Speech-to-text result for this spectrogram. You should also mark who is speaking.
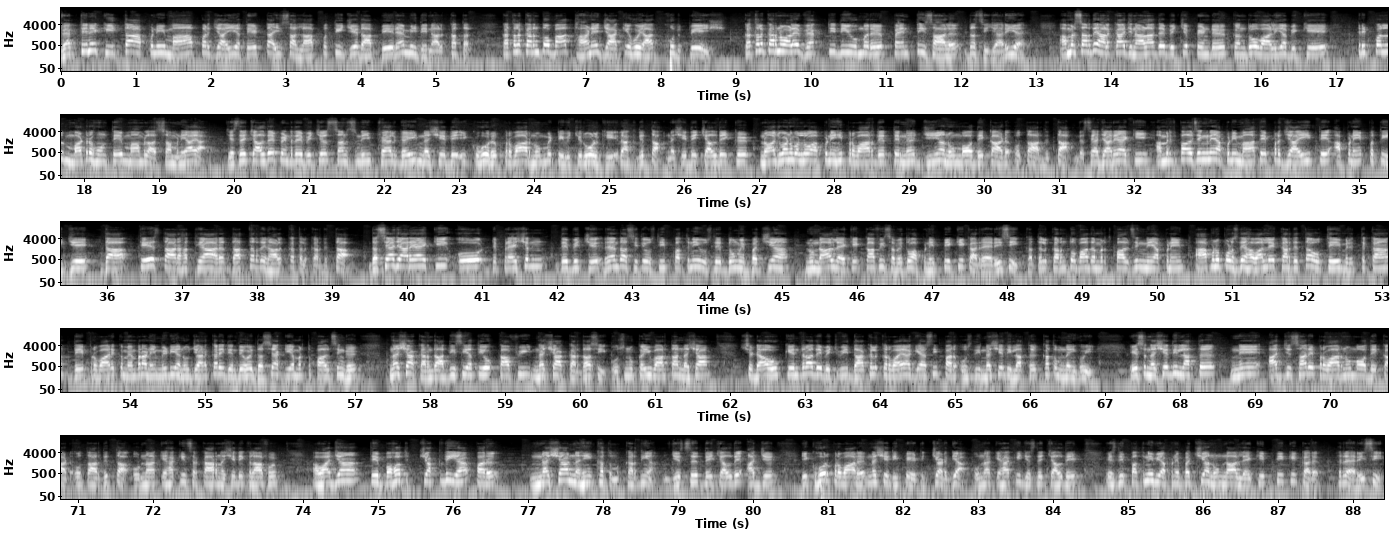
Speaker 1: ਵਿਅਕਤੀ ਨੇ ਕੀਤਾ ਆਪਣੀ ਮਾਂ ਭਰਜਾਈ ਅਤੇ 2.5 ਸਾਲਾ ਭਤੀਜੇ ਦਾ ਬੇਰਹਿਮੀ ਦੇ ਨਾਲ ਕਤਲ। ਕਤਲ ਕਰਨ ਤੋਂ ਬਾਅਦ ਥਾਣੇ ਜਾ ਕੇ ਹੋਇਆ ਖੁਦ ਪੇਸ਼। ਕਤਲ ਕਰਨ ਵਾਲੇ ਵਿਅਕਤੀ ਦੀ ਉਮਰ 35 ਸਾਲ ਦੱਸੀ ਜਾ ਰਹੀ ਹੈ। ਅੰਮ੍ਰਿਤਸਰ ਦੇ ਹਲਕਾ ਜਨਾਲਾ ਦੇ ਵਿੱਚ ਪਿੰਡ ਕੰਦੋਵਾਲੀਆ ਵਿਖੇ ਟ੍ਰਿਪਲ ਮਰਡਰ ਹੋਣ ਤੇ ਮਾਮਲਾ ਸਾਹਮਣੇ ਆਇਆ ਹੈ। ਜਿਸ ਦੇ ਚੱਲਦੇ ਪਿੰਡ ਦੇ ਵਿੱਚ ਸਨਸਨੀ ਫੈਲ ਗਈ, ਨਸ਼ੇ ਦੇ ਇੱਕ ਹੋਰ ਪਰਿਵਾਰ ਨੂੰ ਮਿੱਟੀ ਵਿੱਚ ਰੋਲ ਕੇ ਰੱਖ ਦਿੱਤਾ। ਨਸ਼ੇ ਦੇ ਚੱਲਦੇ ਇੱਕ ਨੌਜਵਾਨ ਵੱਲੋਂ ਆਪਣੇ ਹੀ ਪਰਿਵਾਰ ਦੇ ਤਿੰਨ ਜੀਆਂ ਨੂੰ ਮੌਤ ਦੇ ਘਾਟ ਉਤਾਰ ਦਿੱਤਾ। ਦੱਸਿਆ ਜਾ ਰਿਹਾ ਹੈ ਕਿ ਅੰਮ੍ਰਿਤਪਾਲ ਸਿੰਘ ਨੇ ਆਪਣੀ ਮਾਂ ਤੇ ਭਰਜਾਈ ਤੇ ਆਪਣੇ ਭਤੀਜੇ ਦਾ ਤੇਜ਼ਧਾਰ ਹਥਿਆਰ ਦਾਤਰ ਦੇ ਨਾਲ ਕਤਲ ਕਰ ਦਿੱਤਾ। ਦੱਸਿਆ ਜਾ ਰਿਹਾ ਹੈ ਕਿ ਉਹ ਡਿਪਰੈਸ਼ਨ ਦੇ ਵਿੱਚ ਰਹਿੰਦਾ ਸੀ ਤੇ ਉਸ ਦੀ ਪਤਨੀ ਉਸ ਦੇ ਦੋਵੇਂ ਬੱਚਿਆਂ ਨੂੰ ਨਾਲ ਲੈ ਕੇ ਕਾਫੀ ਸਮੇਂ ਤੋਂ ਆਪਣੇ ਪੇਕੇ ਘਰ ਰਹਿ ਰਹੀ ਸੀ। ਕਤਲ ਕਰਨ ਤੋਂ ਬਾਅਦ ਅਮਰਤਪਾਲ ਸਿੰਘ ਨੇ ਆਪਣੇ ਆਪ ਨੂੰ ਪੁਲਿਸ ਦੇ ਹਵਾਲੇ ਕਰ ਦਿੱਤਾ। ਉੱਥੇ ਮ੍ਰਿਤਕਾਂ ਦੇ ਪਰਿਵਾਰਕ ਮੈਂਬਰਾਂ ਨੇ ਮੀਡੀਆ ਨੂੰ ਜਾਣਕਾਰੀ ਦਿੰਦੇ ਹੋਏ ਦੱਸਿਆ ਕਿ ਅਮਰਤਪਾਲ ਸਿੰਘ ਨਸ਼ਾ ਕਰਨ ਦਾ ਆਦੀ ਸੀ ਅਤੇ ਉਹ ਕਾਫੀ ਨਸ਼ਾ ਕਰਦਾ ਸੀ। ਉਸ ਨੂੰ ਕਈ ਵਾਰ ਤਾਂ ਨਸ਼ਾ ਛਡਾਊ ਕੇਂਦਰਾਂ ਦੇ ਵਿੱਚ ਵੀ ਦਾਖਲ ਕਰਵਾਇਆ ਗਿਆ ਸੀ, ਪਰ ਉਸ ਦੀ ਨਸ਼ੇ ਦੀ ਲੱਤ ਖਤਮ ਨਹੀਂ ਹੋਈ। ਇਸ ਨਸ਼ੇ ਦੀ ਲੱਤ ਨੇ ਅੱਜ ਸਾਰੇ ਪਰਿਵਾਰ ਨੂੰ ਮੌਤ ਦੇ ਘਾਟ ਉਤਾਰ ਦਿੱਤਾ। ਉਹਨਾਂ ਕਿਹਾ ਕਿ ਸਰਕਾਰ ਨਸ਼ੇ ਦੇ ਖਿਲਾਫ ਆਵਾਜ਼ਾਂ ਤੇ ਬਹੁਤ ਚੱਕਦੀ ਆ, ਪਰ ਨਸ਼ਾ ਨਹੀਂ ਖਤਮ ਕਰਦੀਆਂ। ਜਿਸ ਦੇ ਚੱਲਦੇ ਅੱਜ ਇੱਕ ਹੋਰ ਪਰਿਵਾਰ ਨਸ਼ੇ ਦੀ ਭੇਟ ਚੜ ਗਿਆ। ਉਹਨਾਂ ਕਿਹਾ ਕਿ ਜਿਸ ਦੇ ਚੱਲਦੇ ਇਸ ਦੀ ਪਤਨੀ ਵੀ ਆਪਣੇ ਬੱਚਿਆਂ ਨੂੰ ਨਾਲ ਲੈ ਕੇ ਪੇਕੇ ਘਰ ਰਹਿ ਰਹੀ ਸੀ।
